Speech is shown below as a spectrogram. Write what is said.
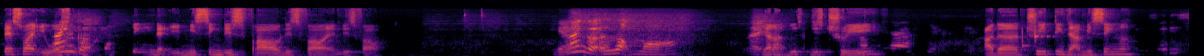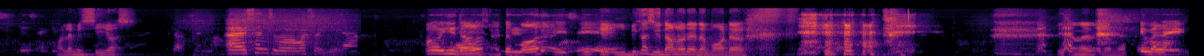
That's why it was Mine got- prompting that it missing this file, this file, and this file. Yeah. Mine got a lot more. Like Yeah, lah. These these three are the three things that are missing. lah. Oh, let me see yours. I sent uh, to WhatsApp group. Oh, you Oh, downloaded the model, is it? Okay, because you downloaded the model. you downloaded the model. they were like,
